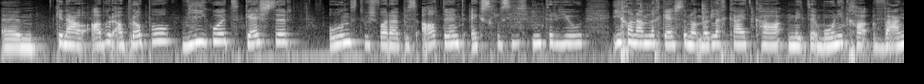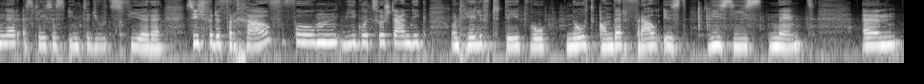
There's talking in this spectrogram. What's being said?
Ähm, genau, aber apropos Weingut, gestern und du hast vorher etwas angetönt, Exklusiv-Interview. Ich hatte nämlich gestern noch die Möglichkeit, gehabt, mit Monika Wenger ein kleines Interview zu führen. Sie ist für den Verkauf vom Weingut zuständig und hilft dort, wo Not an der Frau ist, wie sie es nennt. Ähm,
